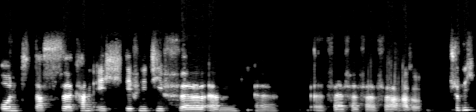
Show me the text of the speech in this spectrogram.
und das äh, kann ich definitiv äh, ähm, äh, äh, ver, ver, ver, ver, also stimmt nicht.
